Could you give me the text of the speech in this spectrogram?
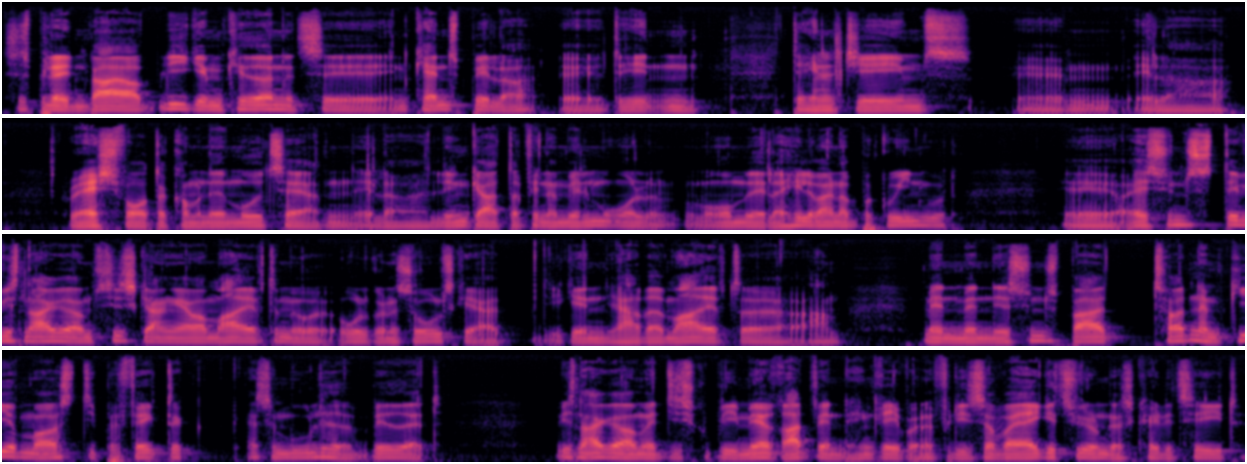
så spiller de bare op lige gennem kæderne til en kantspiller. Øh, det er enten Daniel James, øh, eller Rashford, der kommer ned og modtager den, eller Lingard, der finder mellemrummet, eller hele vejen op på Greenwood. Øh, og jeg synes, det vi snakkede om sidste gang, jeg var meget efter med Ole Gunnar Solskjaer igen. Jeg har været meget efter ham. Men, men jeg synes bare, at Tottenham giver dem også de perfekte altså muligheder ved, at vi snakkede om, at de skulle blive mere retvendt angriberne, fordi så var jeg ikke i tvivl om deres kvalitet,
